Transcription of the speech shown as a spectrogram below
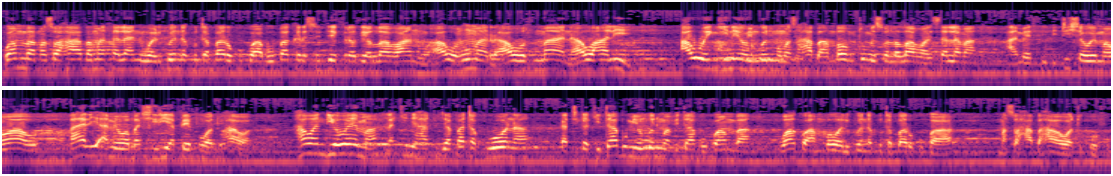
kwamba maswahaba mathalan walikwenda kutabaruku kwa Abubakar Siddiq radhiallahu anhu au Umar au Uthman au Ali au wengineo miongoni mwa masahaba ambao mtume sallallahu alaihi wasallama amethibitisha wema wao, bali amewabashiria pepo watu hawa hawa ndio wema, lakini hatujapata kuona katika kitabu miongoni mwa vitabu kwamba wako ambao walikwenda kutabaruku kwa maswahaba hawa watukufu.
